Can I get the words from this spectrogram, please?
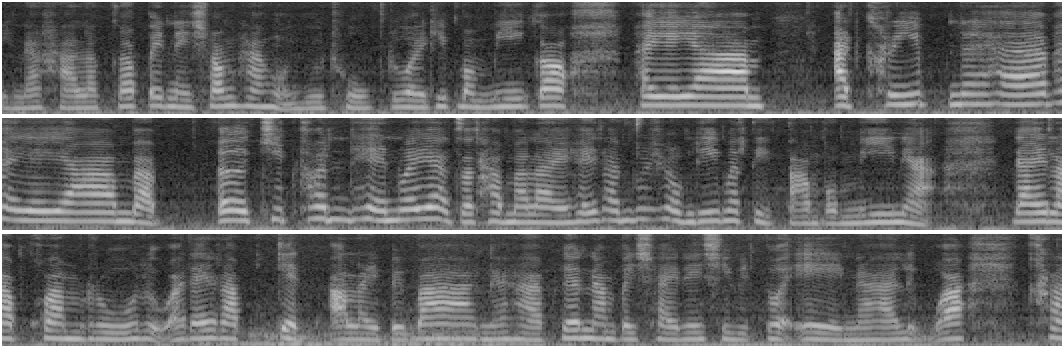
งนะคะ แล้วก็เป็นในช่องทางของ YouTube ด้วยที่ปอมมี่ก็พยายามอัดคลิปนะคะ พยายามแบบ เออคิดคอนเทนต์ว่าอยากจะทำอะไรให้ท่านผู้ชมที่มาติดตามปอมมี่เนี่ย ได้รับความรู้หรือว่าได้รับเก็ตอะไรไปบ้างนะคะ เพื่อนำไปใช้ในชีวิตตัวเองนะคะ หรือว่าใคร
